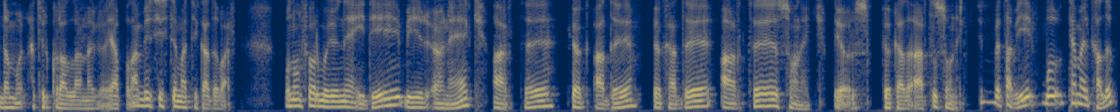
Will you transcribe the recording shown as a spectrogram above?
nomenklatür kurallarına göre yapılan bir sistematik adı var. Bunun formülü neydi? Bir örnek artı kök adı, kök adı artı son ek diyoruz. Kök adı artı son ek. Ve tabii bu temel kalıp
